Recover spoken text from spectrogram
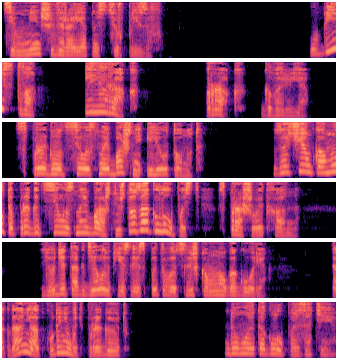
тем меньше вероятность сюрпризов. «Убийство или рак?» «Рак», — говорю я. «Спрыгнут с силосной башни или утонут?» «Зачем кому-то прыгать с силосной башни? Что за глупость?» — спрашивает Ханна. «Люди так делают, если испытывают слишком много горя. Тогда они откуда-нибудь прыгают». «Думаю, это глупая затея».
